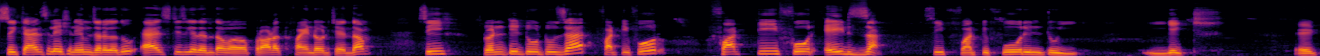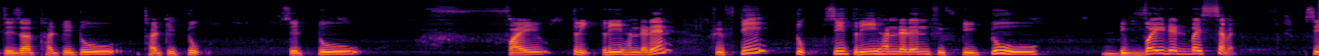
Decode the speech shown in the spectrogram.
see cancellation ఏం జరగదు. యాజ్ ఇట్ ఈస్గా ఎంత ప్రోడక్ట్ ఫైండ్ అవుట్ చేద్దాం. See twenty two two are forty four forty four eight are see forty four into eight eight three are thirty two thirty two see two five three three hundred and fifty two see three hundred and fifty two divided by seven see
